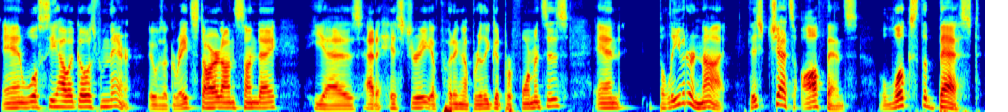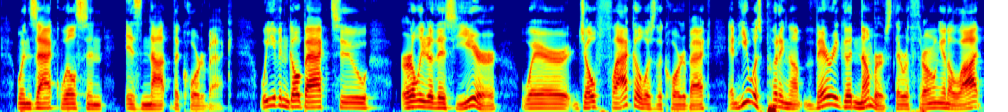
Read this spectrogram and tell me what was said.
and we'll see how it goes from there. It was a great start on Sunday. He has had a history of putting up really good performances. And believe it or not, this Jets offense looks the best when Zach Wilson is not the quarterback. We even go back to earlier this year where Joe Flacco was the quarterback and he was putting up very good numbers. They were throwing it a lot,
